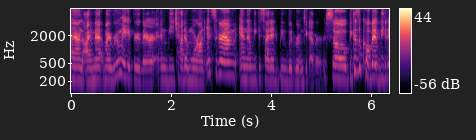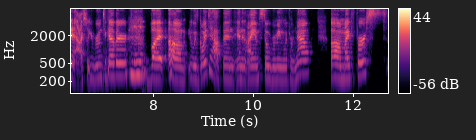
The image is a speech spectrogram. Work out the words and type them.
and I met my roommate through there and we chatted more on Instagram and then we decided we would room together. So because of COVID, we didn't actually room together, mm-hmm. but um, it was going to happen and I am still rooming with her now. Um, my first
